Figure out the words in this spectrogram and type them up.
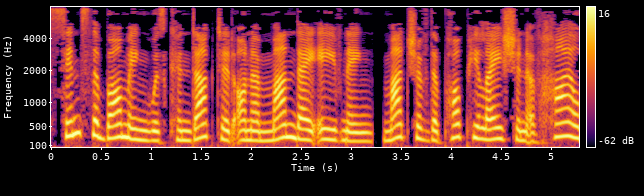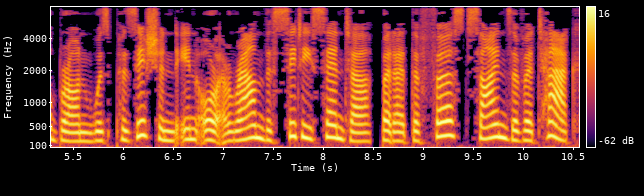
Since the bombing was conducted on a Monday evening, much of the population of Heilbronn was positioned in or around the city centre, but at the first signs of attack,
